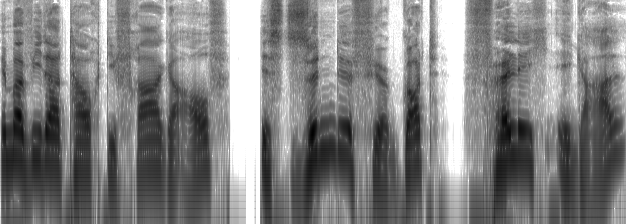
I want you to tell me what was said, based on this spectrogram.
Immer wieder taucht die Frage auf, ist Sünde für Gott völlig egal?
